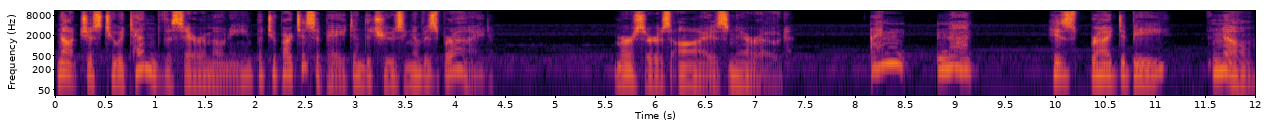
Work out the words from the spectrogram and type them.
not just to attend the ceremony, but to participate in the choosing of his bride. Mercer's eyes narrowed. I'm not. His bride to be? No,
